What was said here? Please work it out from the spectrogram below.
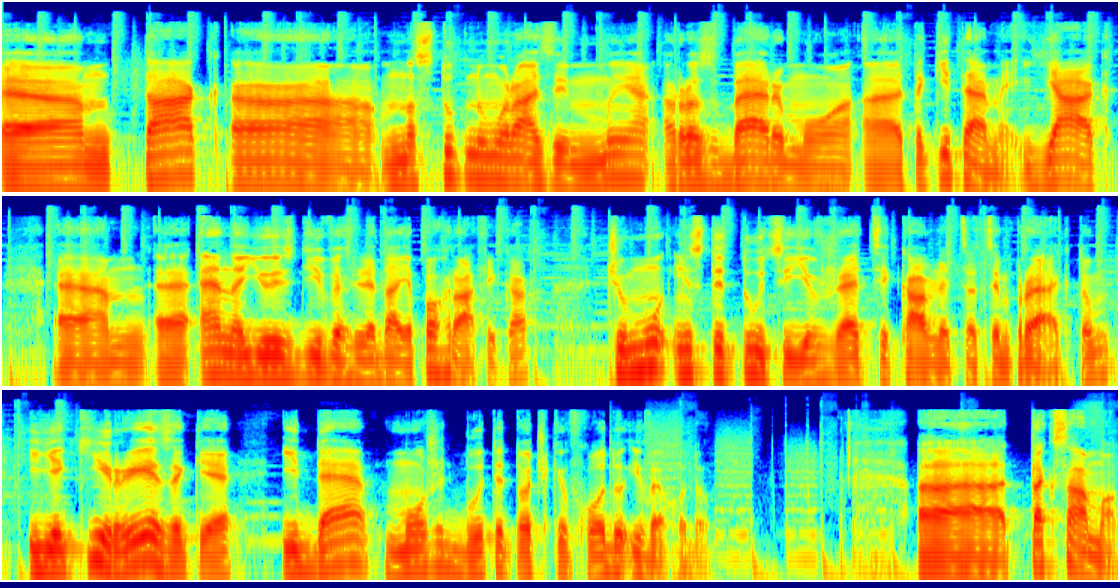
Е, так, е, в наступному разі ми розберемо е, такі теми, як е, е, NAUSD виглядає по графіках, чому інституції вже цікавляться цим проектом, і які ризики і де можуть бути точки входу і виходу. Е, так само,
